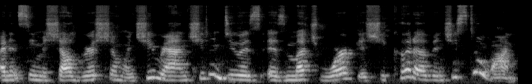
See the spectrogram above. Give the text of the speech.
I didn't see Michelle Grisham when she ran. She didn't do as, as much work as she could have, and she still won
